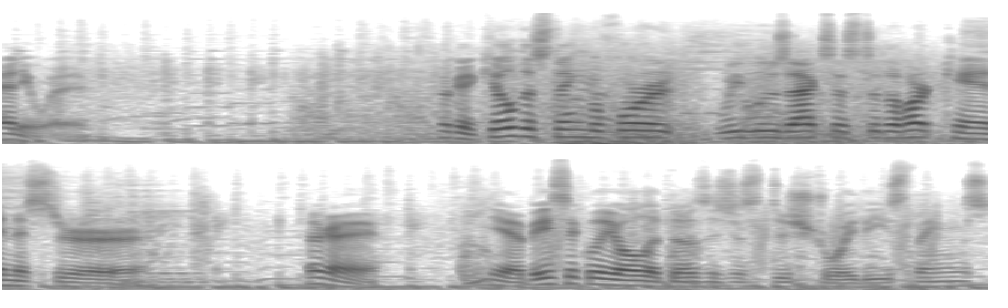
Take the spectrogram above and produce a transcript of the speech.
anyway. Okay, kill this thing before we lose access to the heart canister. Okay. Yeah, basically all it does is just destroy these things.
